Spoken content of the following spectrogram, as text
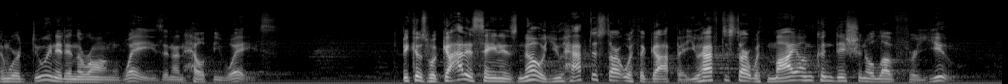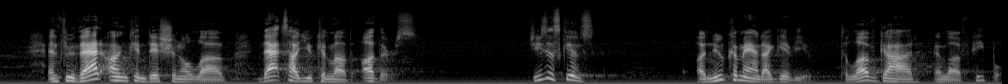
And we're doing it in the wrong ways, in unhealthy ways. Because what God is saying is, no, you have to start with agape. You have to start with my unconditional love for you. And through that unconditional love, that's how you can love others. Jesus gives a new command I give you to love God and love people.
